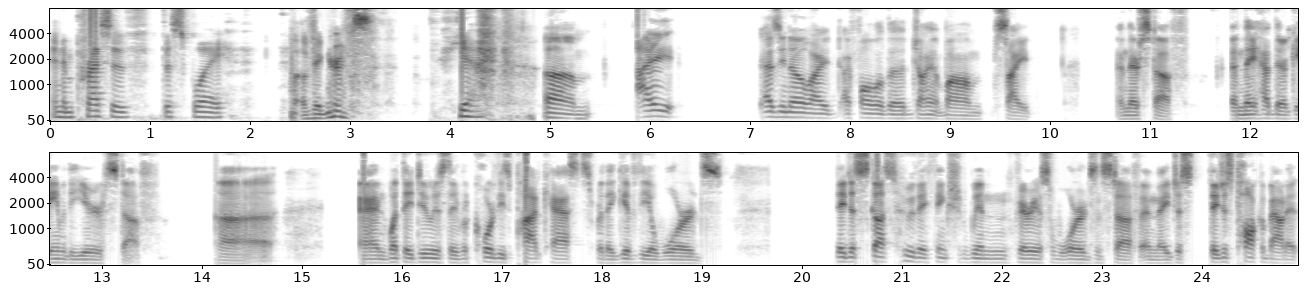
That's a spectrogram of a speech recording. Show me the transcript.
an impressive display. of ignorance. Yeah, Um, I as you know, I I follow the Giant Bomb site and their stuff, and they had their Game of the Year stuff. Uh, and what they do is they record these podcasts where they give the awards. They discuss who they think should win various awards and stuff, and they just they just talk about it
